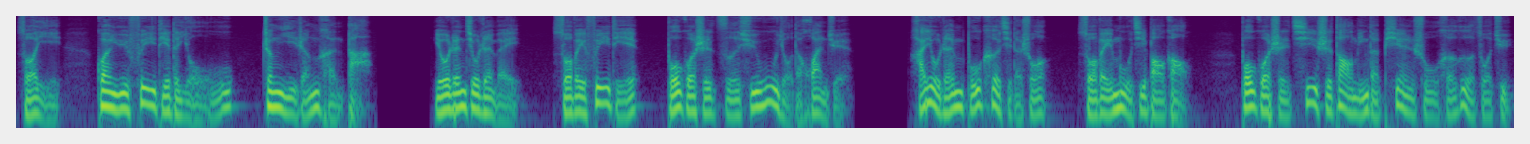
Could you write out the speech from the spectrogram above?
所以，关于飞碟的有无争议仍很大。有人就认为，所谓飞碟不过是子虚乌有的幻觉。还有人不客气地说：“所谓目击报告，不过是欺世盗名的骗术和恶作剧。”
